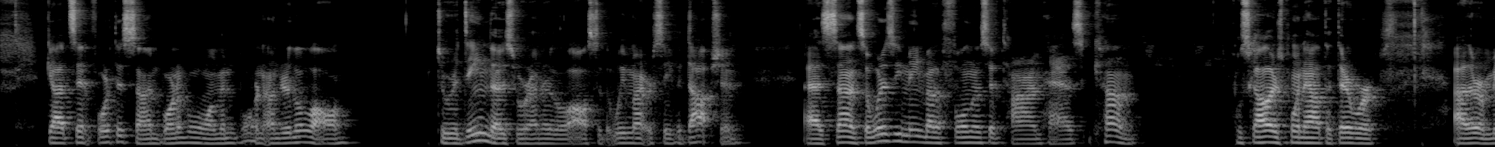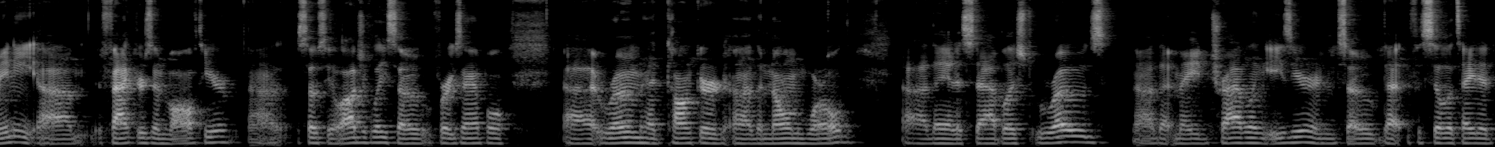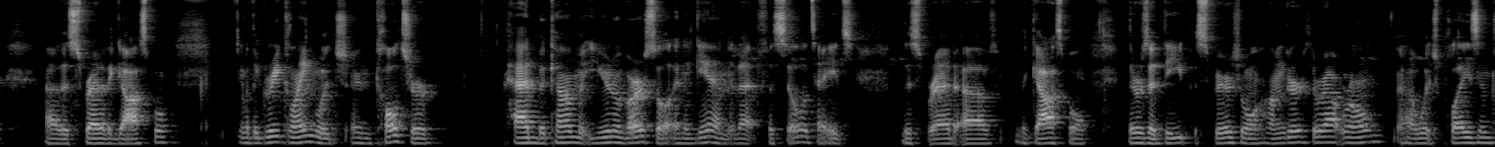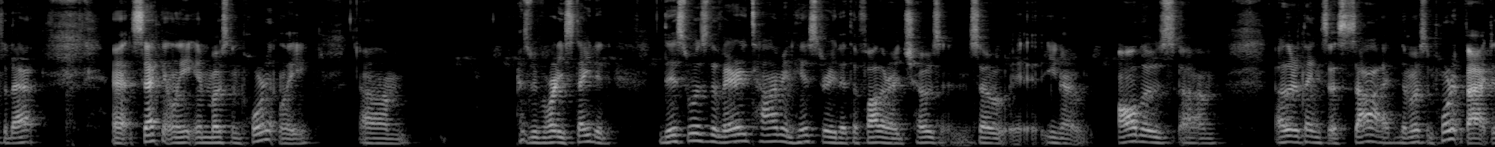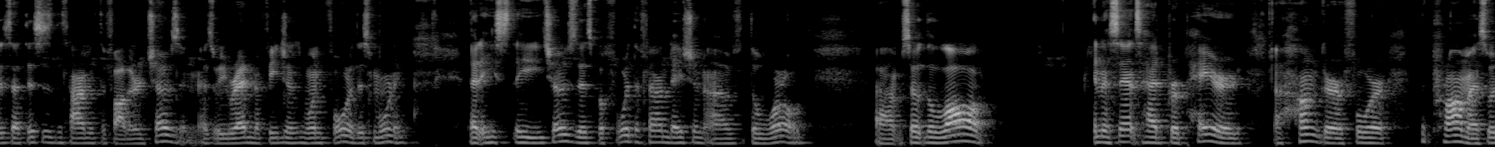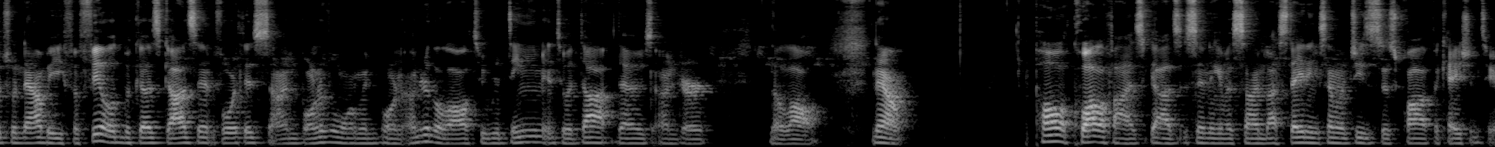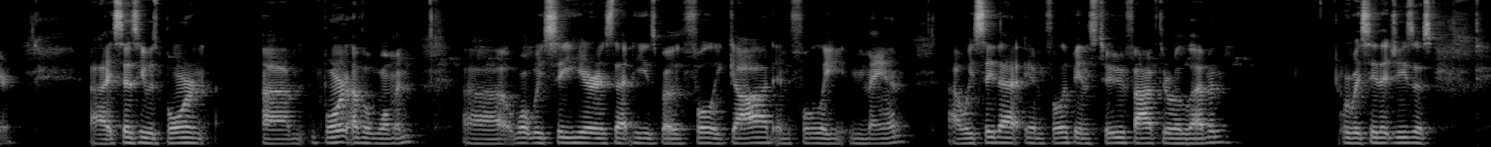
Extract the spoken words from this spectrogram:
God sent forth his Son, born of a woman, born under the law, to redeem those who were under the law so that we might receive adoption as sons. So, what does he mean by the fullness of time has come? Well, scholars point out that there were Uh, there are many um, factors involved here uh, sociologically. So, for example, uh, Rome had conquered uh, the known world. Uh, they had established roads that made traveling easier, and so that facilitated the spread of the gospel. The Greek language and culture had become universal, and again, that facilitates the spread of the gospel. There was a deep spiritual hunger throughout Rome, uh, which plays into that. Uh, secondly, and most importantly, um, as we've already stated, this was the very time in history that the Father had chosen. So, eh, you know, all those um, other things aside, the most important fact is that this is the time that the Father had chosen, as we read in Ephesians 1 4 this morning, that he, he chose this before the foundation of the world. Um, so the law, in a sense, had prepared a hunger for the promise, which would now be fulfilled because God sent forth his Son, born of a woman, born under the law, to redeem and to adopt those under the law. Now, Paul qualifies God's sending of his Son by stating some of Jesus' qualifications here. Uh, he says he was born um, born of a woman. Uh, what we see here is that he is both fully God and fully man. Uh, we see that in Philippians 2 5 through 11, where we see that Jesus,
